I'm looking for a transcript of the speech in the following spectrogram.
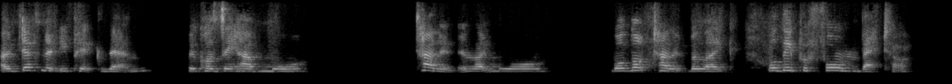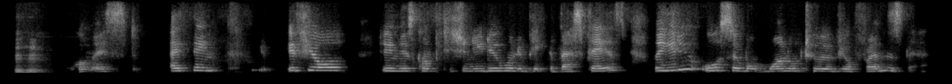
I would definitely pick them because they have more talent and like more well not talent but like well they perform better Mhm. almost. I think if you're doing this competition, you do want to pick the best players, but you do also want one or two of your friends there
